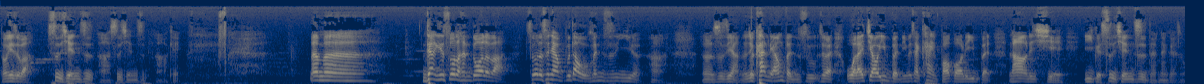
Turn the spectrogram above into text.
懂我意思吧？四千字啊，四千字啊，OK。那么。你这样已经说了很多了吧？说了剩下不到五分之一了啊，嗯，是这样，那就看两本书，是吧？我来教一本，你们才看薄薄的一本，然后呢写一个四千字的那个什么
